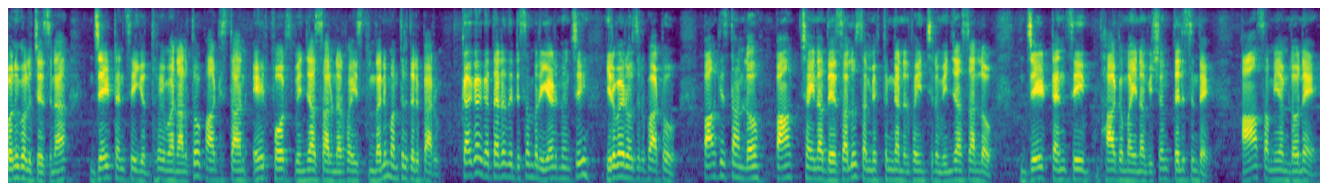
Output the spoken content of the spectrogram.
కొనుగోలు చేసిన జే టెన్ సి యుద్ధ విమానాలతో పాకిస్తాన్ ఎయిర్ ఫోర్స్ విన్యాసాలు నిర్వహిస్తుందని మంత్రి తెలిపారు. కాగా గతేడాది డిసెంబర్ ఏడు నుంచి ఇరవై రోజుల పాటు పాకిస్తాన్లో పాక్ చైనా దేశాలు సంయుక్తంగా నిర్వహించిన విన్యాసాల్లో జే టెన్ సి భాగమైన విషయం తెలిసిందే. ఆ సమయంలోనే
